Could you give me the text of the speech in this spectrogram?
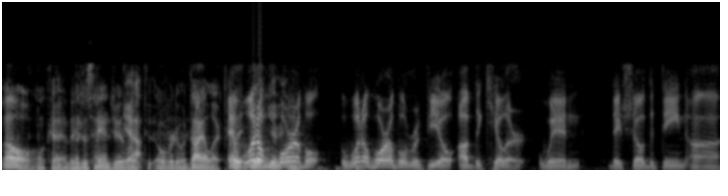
Oh, okay. They just hand you Yeah. like to, over to a dialect. And Wait, what wait, a yeah, yeah. horrible, what a horrible reveal of the killer when they showed the dean uh,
